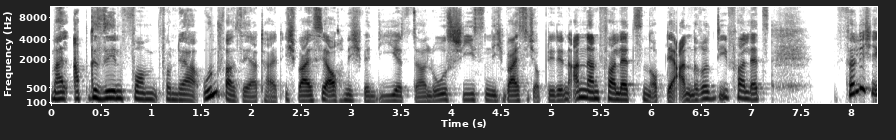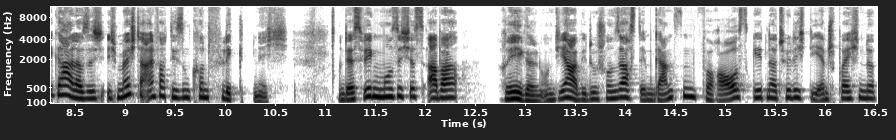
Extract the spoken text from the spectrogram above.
Mal abgesehen vom, von der Unversehrtheit. Ich weiß ja auch nicht, wenn die jetzt da losschießen, ich weiß nicht, ob die den anderen verletzen, ob der andere die verletzt. Völlig egal. Also ich, ich möchte einfach diesen Konflikt nicht. Und deswegen muss ich es aber regeln. Und ja, wie du schon sagst, dem Ganzen voraus geht natürlich die entsprechende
